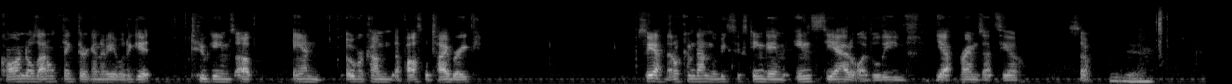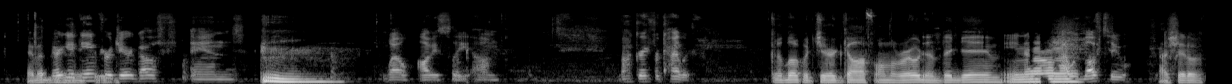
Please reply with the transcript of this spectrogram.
Cardinals, I don't think they're going to be able to get two games up and overcome a possible tiebreak. So yeah, that'll come down to the Week 16 game in Seattle, I believe. Yeah, Rams at Seattle. So Yeah. Yeah, very good game for. Jared Goff, and well, obviously, um, not great for Kyler. Good luck with Jared Goff on the road in a big game. you know, I would love to. I should have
